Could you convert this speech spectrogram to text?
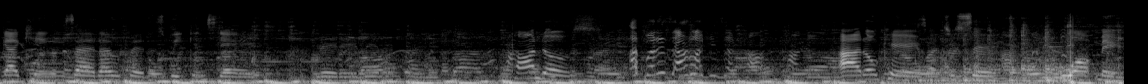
got kings that open as we can stay. Condos. I put it sounded like he said con- condo. I don't care, but you say, want me.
